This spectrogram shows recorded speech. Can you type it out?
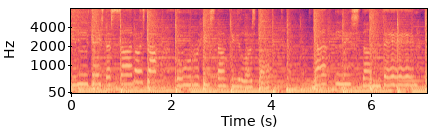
Ilkeistä sanoista, turhista villoista. instante.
